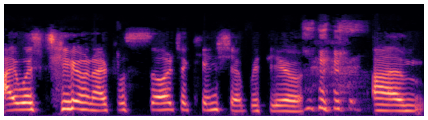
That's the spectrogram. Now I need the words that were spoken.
I was too and I feel such a kinship with you. um,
